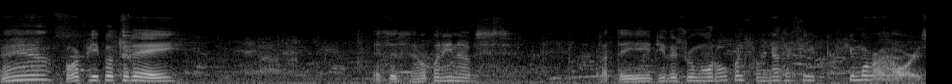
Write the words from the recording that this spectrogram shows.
well, more people today. This is the opening of, but the dealer's room won't open for another few, few more hours.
